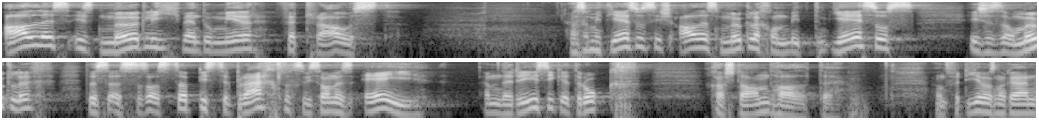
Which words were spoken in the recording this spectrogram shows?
Alles ist möglich, wenn du mir vertraust. Also mit Jesus ist alles möglich und mit Jesus ist es auch möglich, dass, es, dass etwas Zerbrechliches wie so ein Ei einem riesigen Druck kann standhalten. Und für die, die es noch gerne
